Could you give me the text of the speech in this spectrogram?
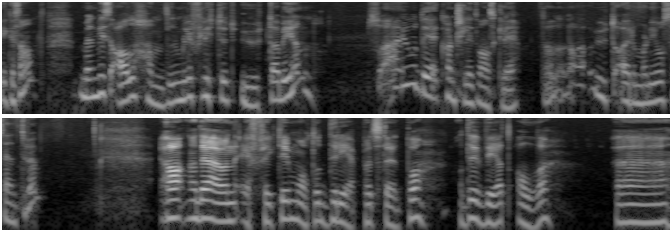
Ikke sant? Men hvis all handelen blir flyttet ut av byen, så er jo det kanskje litt vanskelig. Da utarmer de jo sentrum. Ja, det er jo en effektiv måte å drepe et sted på, og det vet alle. Eh,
